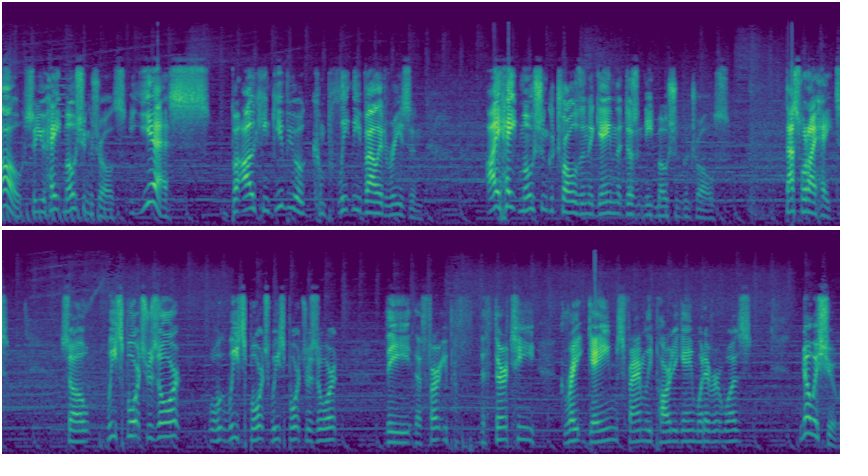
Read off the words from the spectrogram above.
oh, so you hate motion controls. Yes, but I can give you a completely valid reason. I hate motion controls in a game that doesn't need motion controls. That's what I hate. So, Wii Sports Resort, Wii Sports, Wii Sports Resort, the the 30 the 30 great games, family party game, whatever it was, no issue.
